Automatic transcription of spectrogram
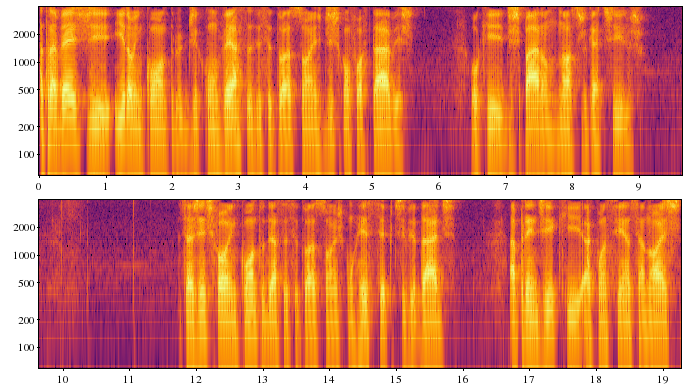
Através de ir ao encontro de conversas e situações desconfortáveis ou que disparam nossos gatilhos, se a gente for ao encontro dessas situações com receptividade, aprendi que a consciência a nós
